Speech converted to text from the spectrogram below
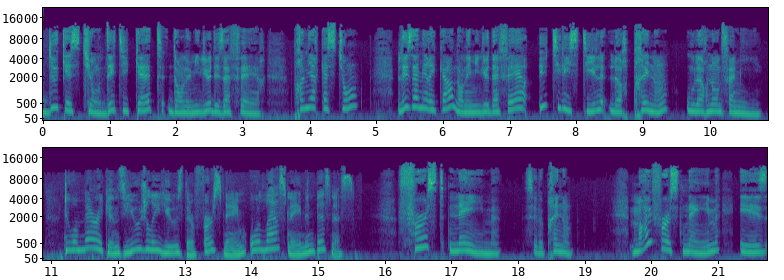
Deux questions d'étiquette dans le milieu des affaires. Première question, les Américains dans les milieux d'affaires utilisent-ils leur prénom ou leur nom de famille? Do Americans usually use their first name or last name in business? First name, c'est le prénom. My first name is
